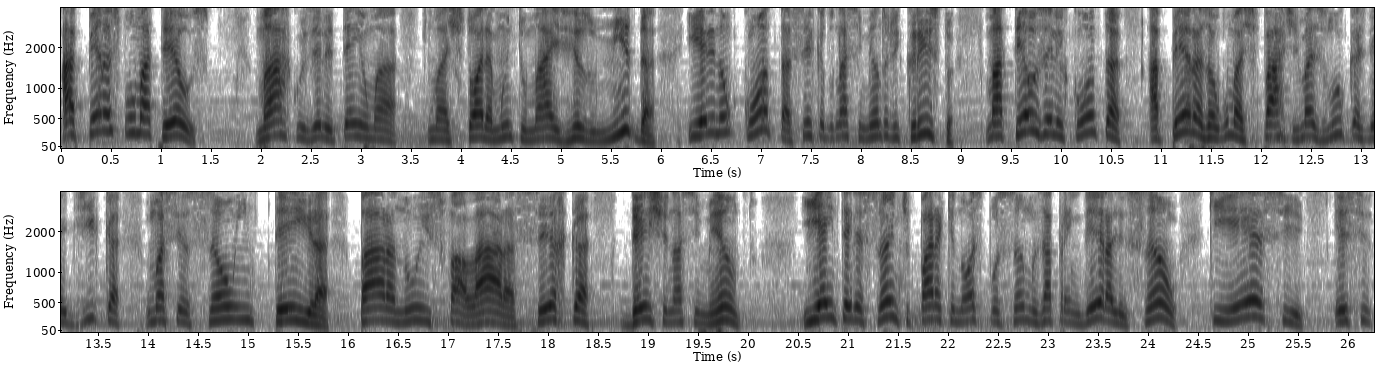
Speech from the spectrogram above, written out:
apenas por Mateus. Marcos ele tem uma, uma história muito mais resumida e ele não conta acerca do nascimento de Cristo. Mateus ele conta apenas algumas partes, mas Lucas dedica uma sessão inteira para nos falar acerca deste nascimento. E é interessante para que nós possamos aprender a lição que esse esse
